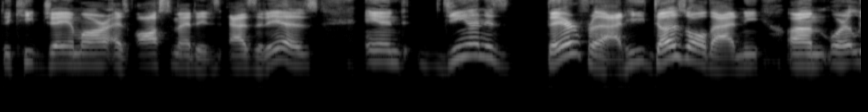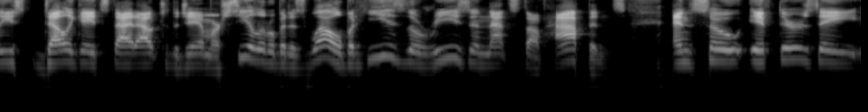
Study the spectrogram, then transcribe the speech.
to keep JMR as awesome as it, as it is. And Dion is there for that. He does all that, and he um or at least delegates that out to the JMRC a little bit as well. But he is the reason that stuff happens. And so if there's a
